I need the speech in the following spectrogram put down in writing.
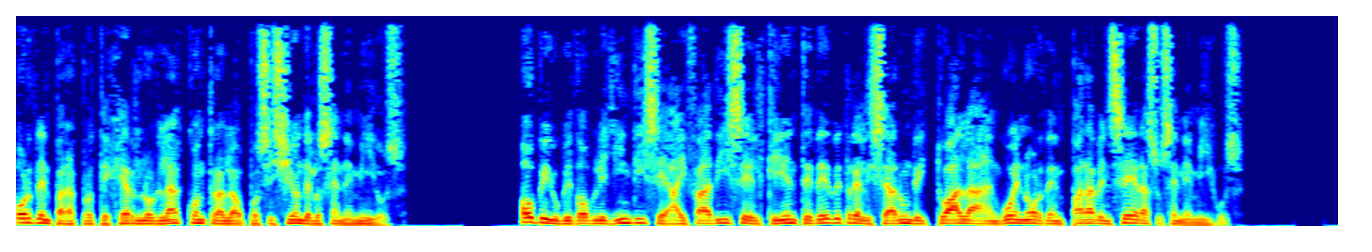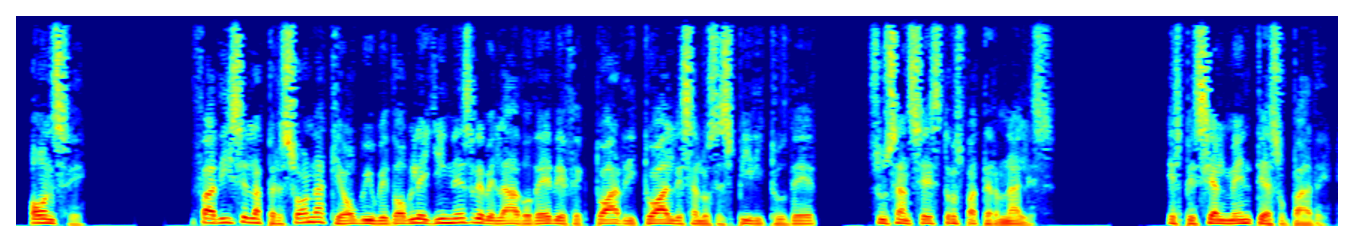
orden para protegerlo la contra la oposición de los enemigos. OBW Yin dice Fa dice el cliente debe realizar un ritual a Angoen orden para vencer a sus enemigos. 11. Fa dice la persona que OBW es revelado debe efectuar rituales a los espíritus de sus ancestros paternales. Especialmente a su padre.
